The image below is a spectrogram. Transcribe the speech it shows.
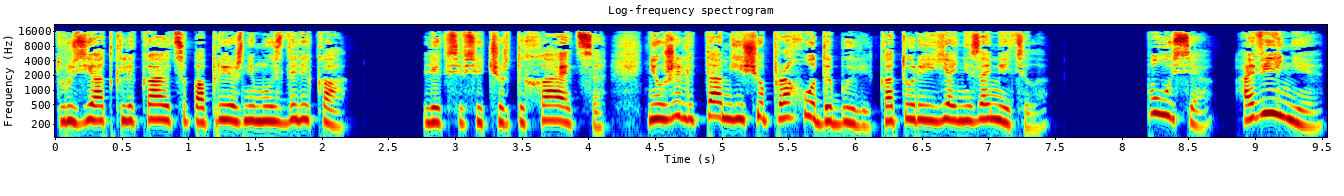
Друзья откликаются по-прежнему издалека. Лекси все чертыхается. Неужели там еще проходы были, которые я не заметила? «Пуся! Авиния!»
